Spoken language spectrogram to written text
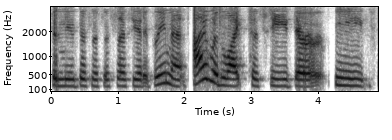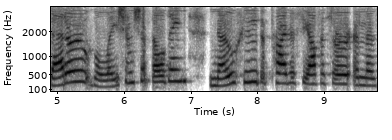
the new business associate agreement. I would like to see there be better relationship building, know who the privacy officer and the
